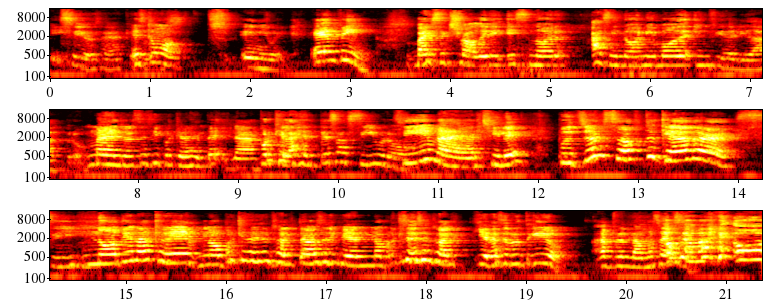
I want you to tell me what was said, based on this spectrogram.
Y Sí, o sea. que es como, anyway. En fin, Bisexuality is not a sinónimo de infidelidad, bro. man, yo no sé si porque la gente ya... Porque la gente es así, bro. Sí, man, chile, put yourself together. Sí. No tiene nada que ver, no porque seas sexual te vas a ser infiel, no porque seas sexual quieras hacer un trío. Aprendamos eso. O sea, ma- oh,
